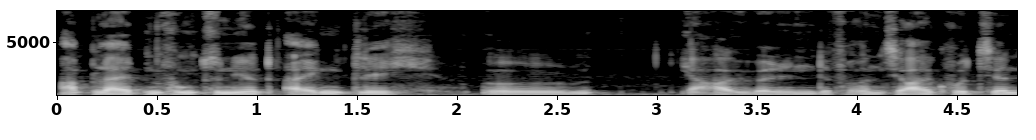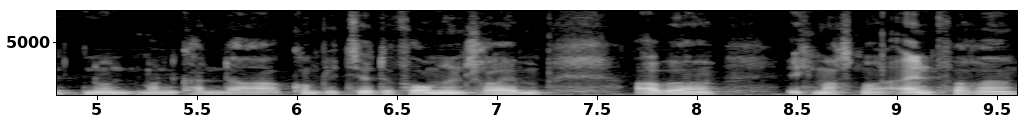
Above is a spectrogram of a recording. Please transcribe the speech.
Ableiten funktioniert eigentlich äh, ja, über den Differentialquotienten und man kann da komplizierte Formeln schreiben, aber ich mache es mal einfacher.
